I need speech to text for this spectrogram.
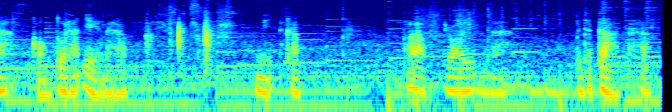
นะของตัวนางเอกนะครับนี่นะครับภาพรอยนะบรรยากาศนะครับ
